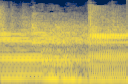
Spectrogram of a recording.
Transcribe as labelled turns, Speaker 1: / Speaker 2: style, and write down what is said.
Speaker 1: Mm-hmm.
